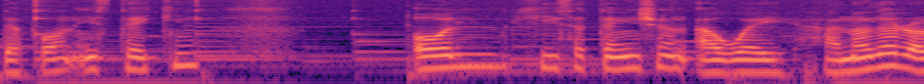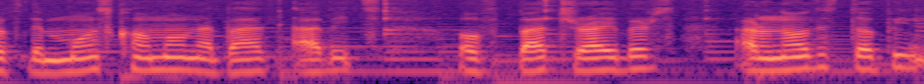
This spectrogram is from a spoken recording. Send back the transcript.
the phone is taking all his attention away. Another of the most common bad habits of bad drivers are not stopping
